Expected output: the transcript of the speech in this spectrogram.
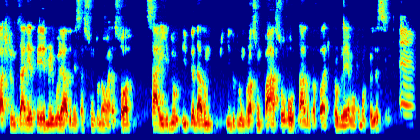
acho que não precisaria ter mergulhado nesse assunto, não. Era só saído e ter dado um, ido para um próximo passo ou voltado para falar de problema, alguma coisa assim. É.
